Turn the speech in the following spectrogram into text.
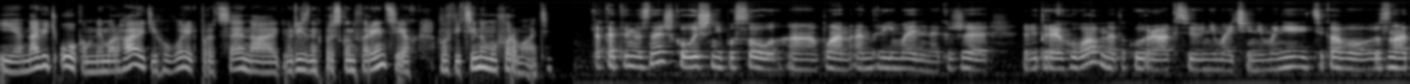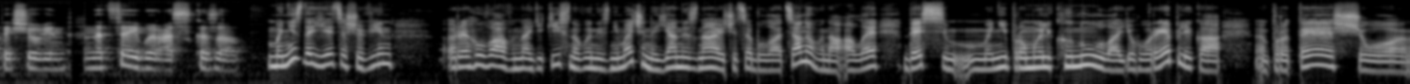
і навіть оком не моргають і говорять про це на різних прес-конференціях в офіційному форматі. Так, а ти не знаєш, колишній посол пан Андрій Мельник вже відреагував на таку реакцію в Німеччині? Мені цікаво знати, що він на цей би раз сказав. Мені здається, що він. Реагував на якісь новини з Німеччини. Я не знаю, чи це була ця новина, але десь мені промелькнула його репліка е, про те, що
